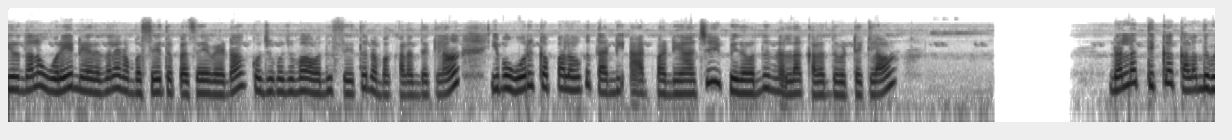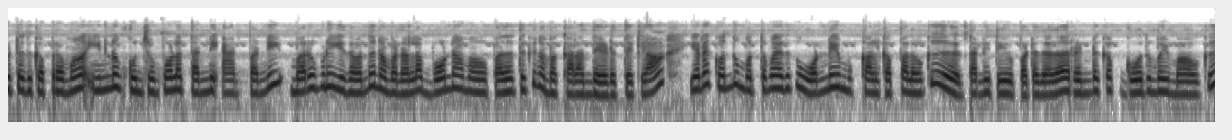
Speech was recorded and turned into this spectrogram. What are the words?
இருந்தாலும் ஒரே நேரத்தில் நம்ம சேர்த்து பிசைய வேண்டாம். கொஞ்சம் கொஞ்சமாக வந்து சேர்த்து நம்ம கலந்துக்கலாம். இப்போ ஒரு கப் அளவுக்கு தண்ணி ஆட் பண்ணியாச்சு. இப்போ இதை வந்து நல்லா கலந்து விட்டுக்கலாம். நல்லா திக்காக கலந்து விட்டதுக்கப்புறமா இன்னும் கொஞ்சம் போல் தண்ணி ஆட் பண்ணி மறுபடியும் இதை வந்து நம்ம நல்லா போண்டா மாவு பதத்துக்கு நம்ம கலந்து எடுத்துக்கலாம். எனக்கு வந்து மொத்தமாக இதுக்கு ஒன்றே முக்கால் கப் அளவுக்கு தண்ணி தேவைப்பட்டது. அதாவது ரெண்டு கப் கோதுமை மாவுக்கு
